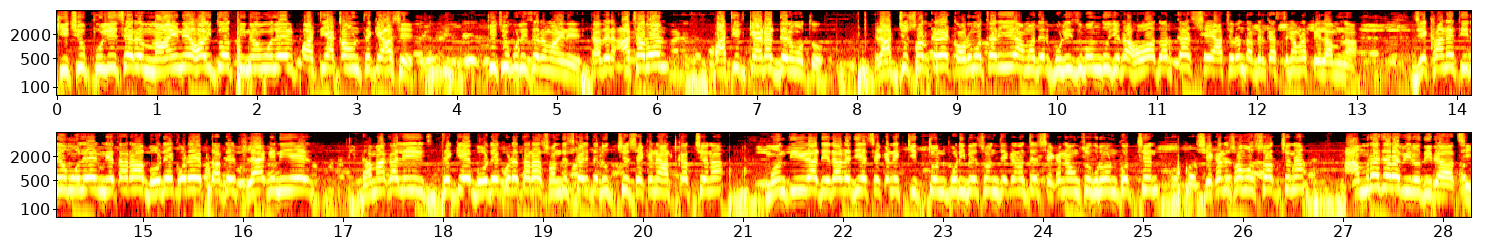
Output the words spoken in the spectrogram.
কিছু পুলিশের মাইনে হয়তো তৃণমূলের পার্টি অ্যাকাউন্ট থেকে আসে। কিছু পুলিশের মাইনে। তাদের আচরণ পার্টির ক্যাডারদের মতো। রাজ্য সরকারের কর্মচারী, আমাদের পুলিশ বন্ধু যেটা হওয়া দরকার, সেই আচরণ তাদের কাছ থেকে আমরা পেলাম না। যেখানে তৃণমূলের নেতারা বোর্ডে করে তাদের ফ্ল্যাগ নিয়ে ধামাকালি থেকে বোর্ডে করে তারা সন্দেশকারীতে ঢুকছে, সেখানে আটকাচ্ছে না। মন্ত্রীরা দেদারে যে সেখানে কীর্তন পরিবেশন যেখানে হচ্ছে, সেখানে অংশগ্রহণ করছেন। সেখানে সমস্যা হচ্ছে না। আমরা যারা বিরোধীরা আছি,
